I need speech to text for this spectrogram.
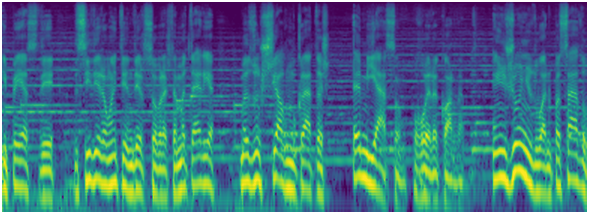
e PSD decidiram entender sobre esta matéria, mas os social-democratas ameaçam roer a corda. Em junho do ano passado,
